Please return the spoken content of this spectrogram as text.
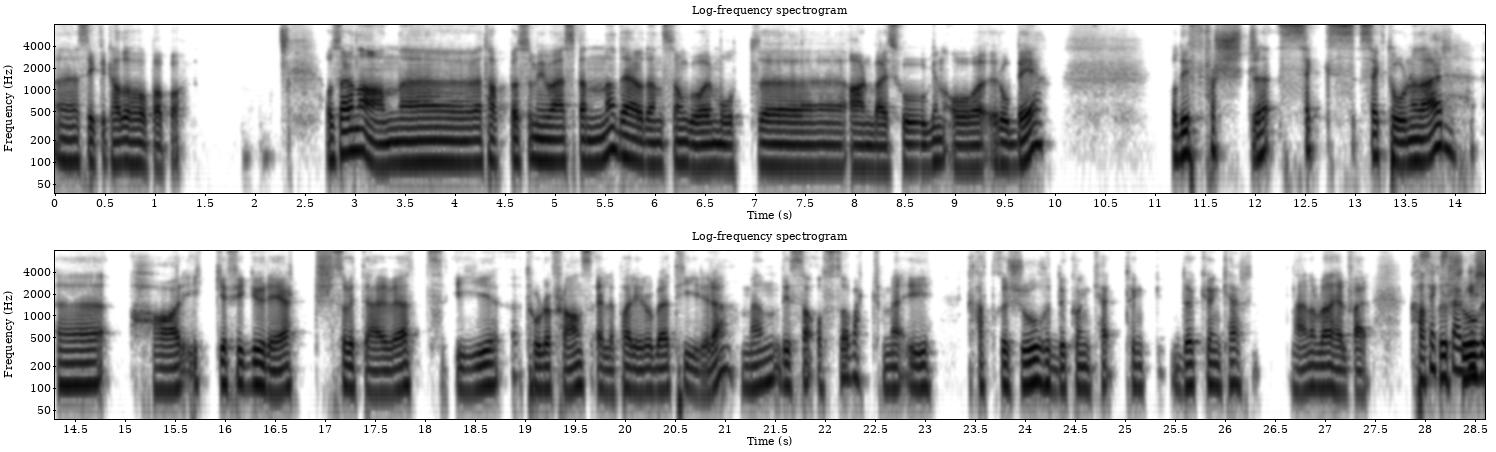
eh, sikkert hadde håpa på. Og så er det en annen eh, etappe som jo er spennende. Det er jo den som går mot eh, Arnbergskogen og Robé. Og de første seks sektorene der eh, har ikke figurert, så vidt jeg vet, i Tour de France eller Paris-Roubais tidligere. Men disse har også vært med i Quatre jours de de Conquer... Nei, nå ble det helt feil. Quatre jours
